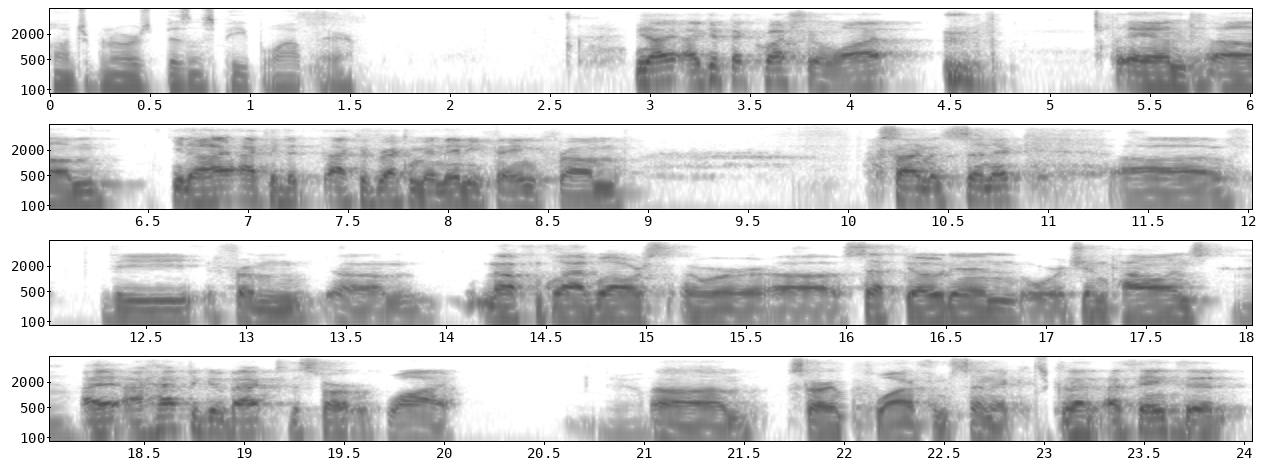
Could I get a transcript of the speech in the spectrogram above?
entrepreneurs business people out there? You know i, I get that question a lot. And um, you know I, I, could i could recommend anything from simon sinek uh, the from um, Malcolm Gladwell or, or uh, Seth Godin or Jim Collins. Mm. I, I, have to go back to the start with why. Yeah. Um, starting with why from Sinek. I, I, think mm. that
